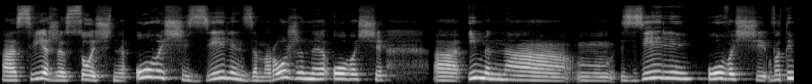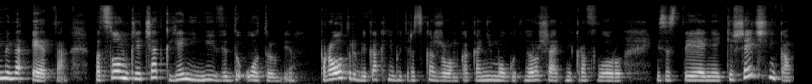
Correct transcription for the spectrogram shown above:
а, свежие сочные овощи, зелень, замороженные овощи, именно зелень, овощи, вот именно это. Под словом клетчатка я не имею в виду отруби. Про отруби как-нибудь расскажу вам, как они могут нарушать микрофлору и состояние кишечника.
